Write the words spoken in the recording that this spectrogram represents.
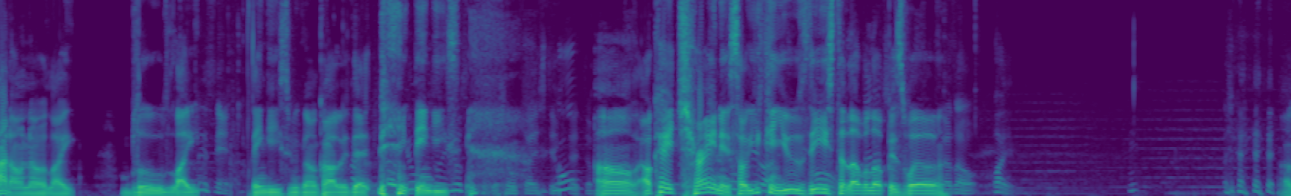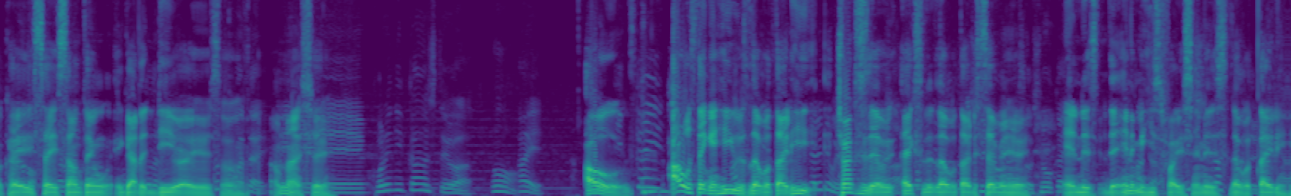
I don't know, like blue light thingies we're gonna call it that thingies. Oh, okay training so you can use these to level up as well. Okay you say something it got a d right here so i'm not sure. Oh i was thinking he was level 30 he trunks is actually level 37 here and this the enemy he's facing is level 30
